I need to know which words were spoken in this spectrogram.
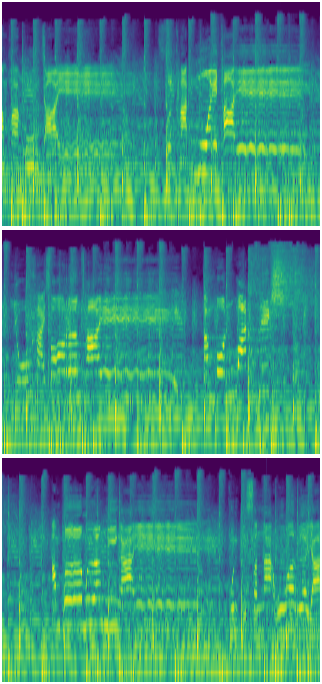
ความภาคภูมิใจ ฝึกหัดมวยไทย อยู่ค่ายซอเริงชัยตำบลวัดพริก อำเภอเมืองนี่ไง คุณกิษณะหัวเรือใหญ่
